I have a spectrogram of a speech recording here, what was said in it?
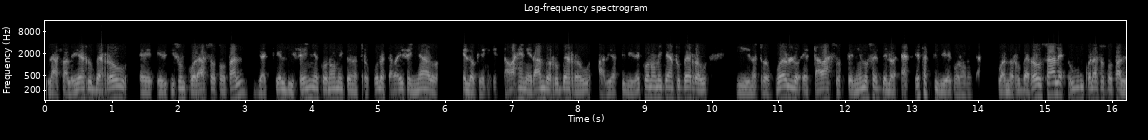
La salida de Rubber Road eh, hizo un colapso total, ya que el diseño económico de nuestro pueblo estaba diseñado en lo que estaba generando Rubber Road. Había actividad económica en Rubber Road y nuestro pueblo estaba sosteniéndose de esta actividad económica. Cuando Road sale, hubo un colapso total,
